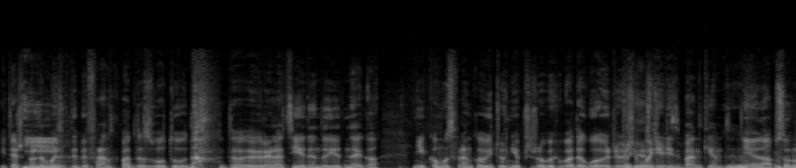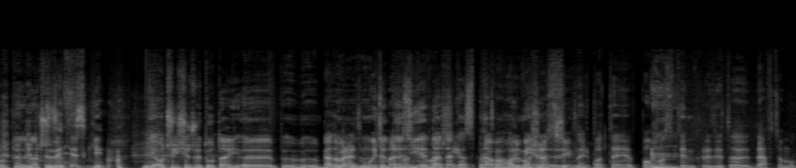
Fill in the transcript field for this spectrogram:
I też, I- prawdę mówiąc, gdyby frank padł do złotu, do, do relacji jeden do jednego, nikomu z frankowiczów nie przyszłoby chyba do głowy, żeby Tak się jest. podzielić z bankiem tym nie, no, absolutnie. Znaczy, zyskiem. nie, oczywiście, że tutaj e, No dobra, ale to, to, masz to jest jedna taka sprawa. Ale właśnie, e, rozstrzygnąć, bo te pomoc tym kredytodawcom,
